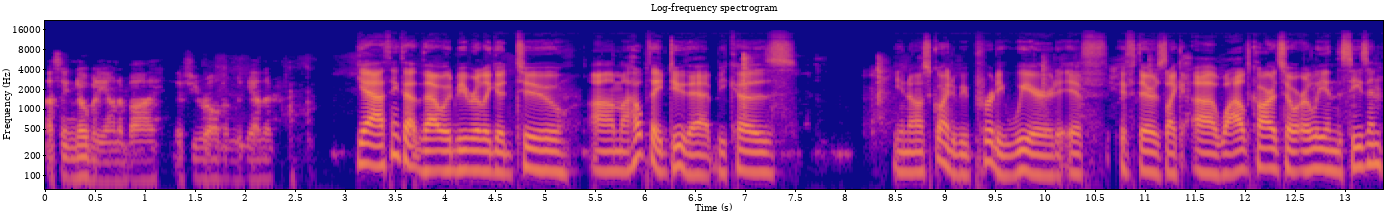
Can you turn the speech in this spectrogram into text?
I think nobody on a bye if you rolled them together. Yeah, I think that that would be really good too. Um, I hope they do that because, you know, it's going to be pretty weird if if there's like a wild card so early in the season.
